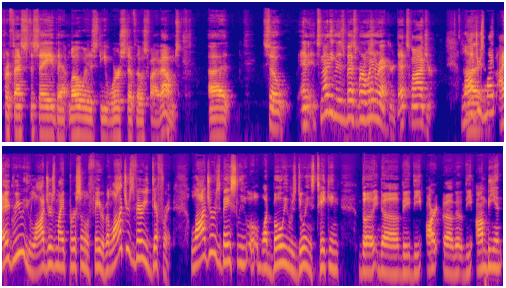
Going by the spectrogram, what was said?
profess to say that Low is the worst of those five albums. Uh, so, and it's not even his best Berlin record. That's Lodger. Lodger's uh, my I agree with you. Lodger's my personal favorite, but Lodger's very different. Lodger is basically uh, what Bowie was doing is taking the the the the art uh, the the ambient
